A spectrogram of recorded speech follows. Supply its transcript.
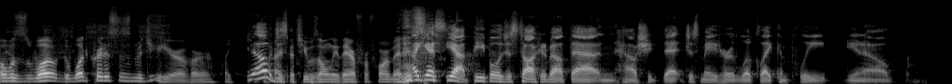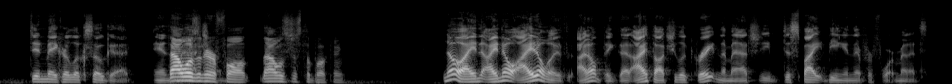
What was what what criticism did you hear of her? Like, No, fact just- that she was only there for four minutes. I guess yeah, people just talking about that and how she that just made her look like complete. You know, didn't make her look so good. And that wasn't her fault. That was just the booking. No, I I know I don't I don't think that. I thought she looked great in the match, despite being in there for four minutes.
